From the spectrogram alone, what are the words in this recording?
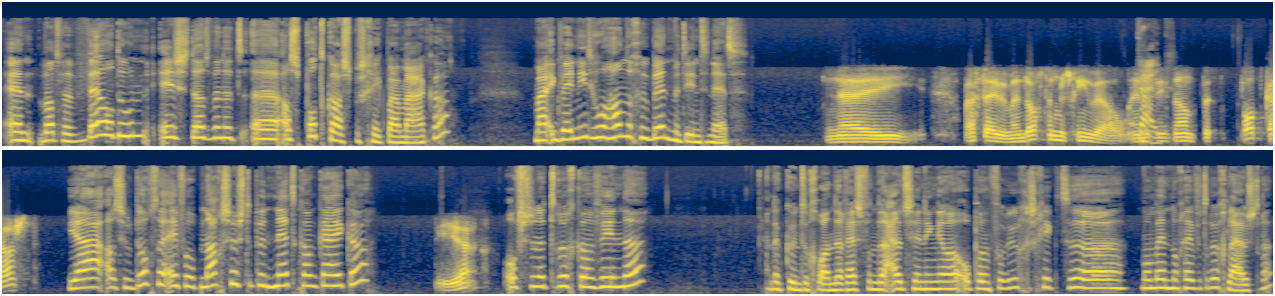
En wat we wel doen is dat we het eh, als podcast beschikbaar maken. Maar ik weet niet hoe handig u bent met internet. nee. Wacht even, mijn dochter misschien wel. En Kijk. het is dan podcast? Ja, als uw dochter even op nachtzuster.net kan kijken... Ja. of ze het terug kan vinden... En dan kunt u gewoon de rest van de uitzendingen op een voor u geschikt eh, moment nog even terugluisteren.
